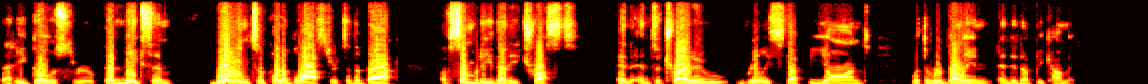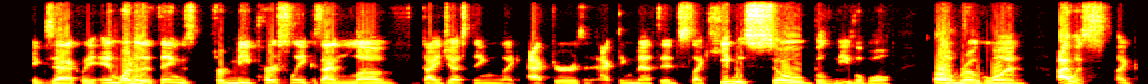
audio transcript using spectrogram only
that he goes through that makes him willing to put a blaster to the back of somebody that he trusts and, and to try to really step beyond what the rebellion ended up becoming. Exactly. And one of the things for me personally, because I love digesting like actors and acting methods, like he was so believable in oh. Rogue One. I was like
